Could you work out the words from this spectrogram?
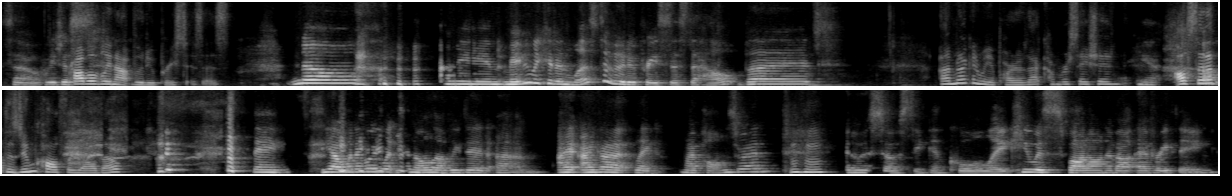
So we just probably not voodoo priestesses. No. I mean, maybe we could enlist a voodoo priestess to help, but I'm not going to be a part of that conversation. Yeah. I'll set up oh. the Zoom call for y'all though. Thanks. Yeah, whenever we went to NOLA, we did. Um, I I got like my palms read. Mm-hmm. It was so stinking cool. Like he was spot on about everything.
